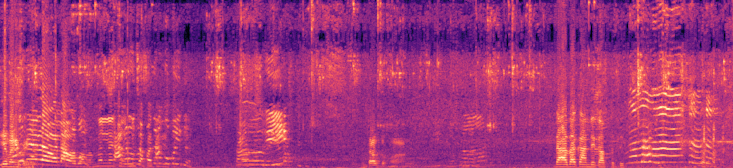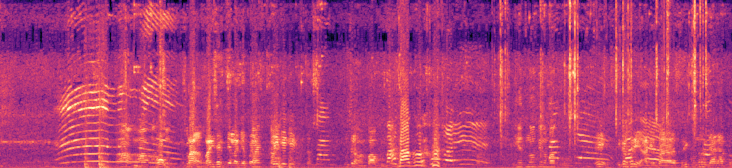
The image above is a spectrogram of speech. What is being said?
ये माझ्याकडे, माझ्याकडे लावा लावा बाबा? मला नाही मी चपाती देते. चालतो हा दादा कांदे कापते हो बा- बारी साईड त्याला घे काय- काय? पहिला. घे, घे, घे. उचला. बाबू. बागू. घेत नव्हती ना बाबू. ए, इकडे सरी. आणि बा- श्री कुंदर जागा तो.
